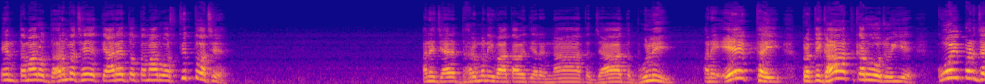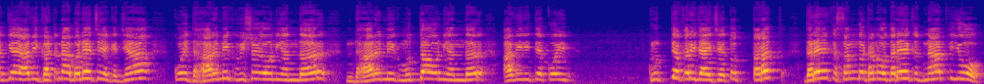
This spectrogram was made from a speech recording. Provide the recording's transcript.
એમ તમારો ધર્મ છે, ત્યારે તો તમારું અસ્તિત્વ છે. અને જ્યારે ધર્મની વાત આવે ત્યારે નાત, જાત, ભૂલી અને એક થઈ પ્રતિઘાત કરવો જોઈએ. કોઈ પણ જગ્યાએ આવી ઘટના બને છે કે જ્યાં કોઈ ધાર્મિક વિષયોની અંદર, ધાર્મિક મુદ્દાઓની અંદર આવી રીતે કોઈ કૃત્ય કરી જાય છે, તો તરત દરેક સંગઠનો, દરેક જ્ઞાતિઓ,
